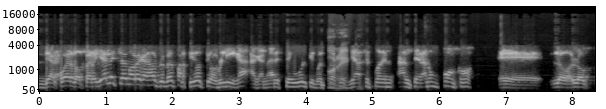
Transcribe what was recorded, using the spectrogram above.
De acuerdo, pero ya el hecho de no haber ganado el primer partido te obliga a ganar este último, entonces Correcto. ya se pueden alterar un poco, eh, lo, lo-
